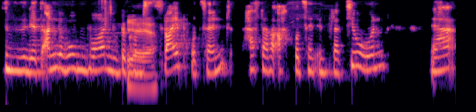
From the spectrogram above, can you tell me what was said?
Zinsen sind jetzt angehoben worden, du bekommst zwei ja. Prozent, hast aber acht Prozent Inflation, ja,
